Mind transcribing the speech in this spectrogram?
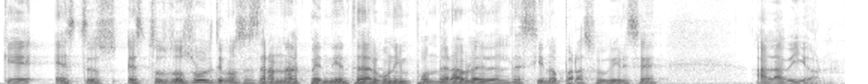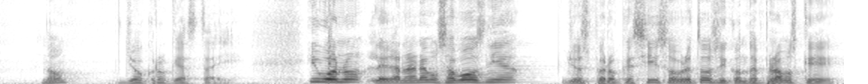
que estos, estos dos últimos estarán al pendiente de algún imponderable del destino para subirse al avión, ¿no? Yo creo que hasta ahí. Y bueno, ¿le ganaremos a Bosnia? Yo espero que sí, sobre todo si contemplamos que,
